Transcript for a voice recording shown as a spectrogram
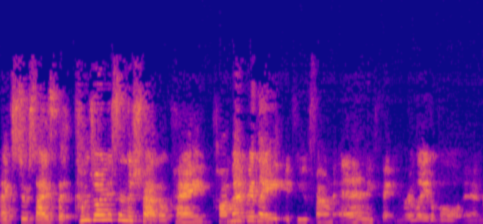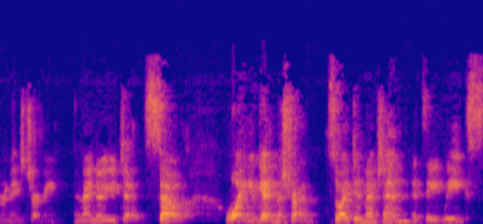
exercise but come join us in the shred okay? Comment relate if you found anything relatable in renee's journey and i know you did. So what you get in the shred? So i did mention it's eight weeks.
